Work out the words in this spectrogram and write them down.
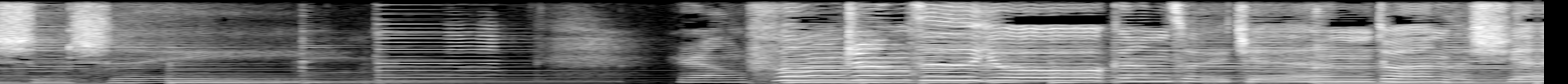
是谁，让风筝自由。剪断了线，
